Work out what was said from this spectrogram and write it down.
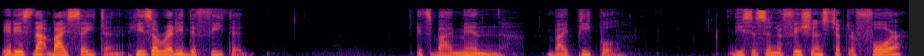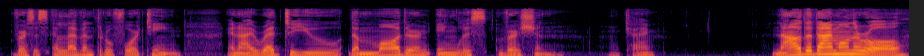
It is not by Satan, he's already defeated. It's by men, by people, this is in Ephesians chapter 4, verses 11 through 14. And I read to you the modern English version. Okay? Now that I'm on the roll,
